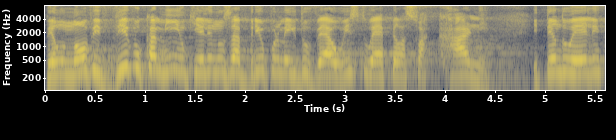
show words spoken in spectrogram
pelo novo e vivo caminho que ele nos abriu por meio do véu, isto é, pela sua carne, e tendo ele,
